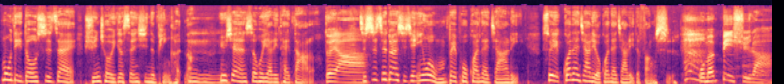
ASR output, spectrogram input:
目的都是在寻求一个身心的平衡啊。嗯嗯，因为现在人社会压力太大了，对啊，只是这段时间，因为我们被迫关在家里，所以关在家里有关在家里的方式。我们必须啦。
